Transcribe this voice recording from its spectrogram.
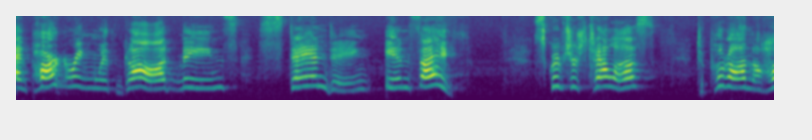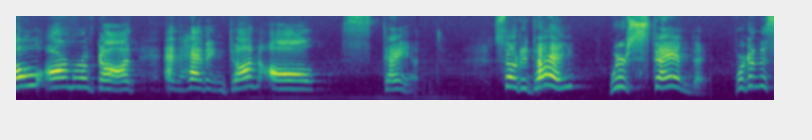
And partnering with God means standing in faith. Scriptures tell us to put on the whole armor of God and having done all, stand. So today, we're standing. We're going to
